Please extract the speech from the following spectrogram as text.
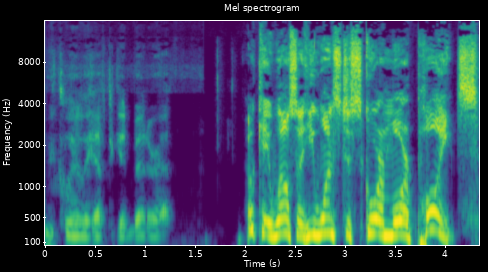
we clearly have to get better at. Okay, well, so he wants to score more points,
